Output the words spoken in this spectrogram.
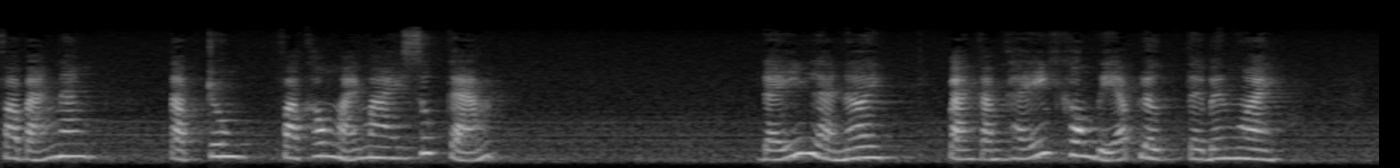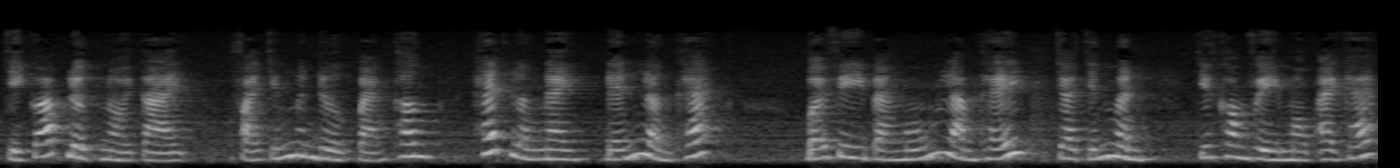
và bản năng, tập trung và không mãi mai xúc cảm. Đấy là nơi bạn cảm thấy không bị áp lực từ bên ngoài. Chỉ có áp lực nội tại phải chứng minh được bản thân hết lần này đến lần khác. Bởi vì bạn muốn làm thế cho chính mình chứ không vì một ai khác.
